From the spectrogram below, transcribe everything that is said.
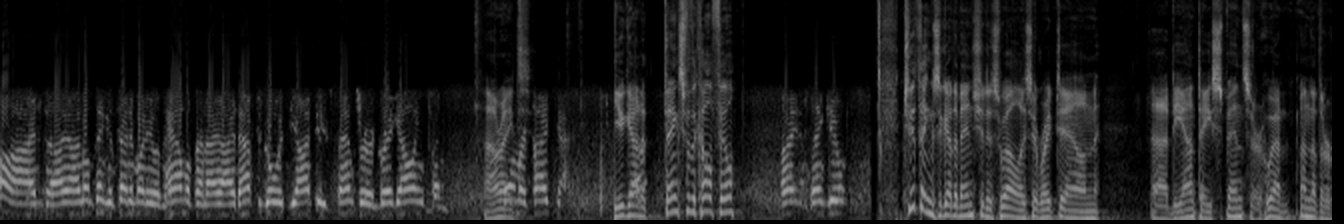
Oh, I, I don't think it's anybody with Hamilton. I, would have to go with Diontae Spencer or Greg Ellingson. All right. Former tight guy. You got yeah. it. Thanks for the call, Phil. All right. Thank you. Two things I got to mention as well as I write down uh, Diontae Spencer, who had another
